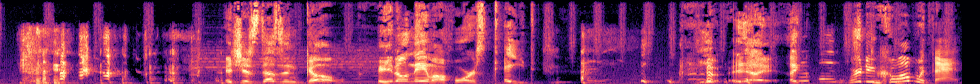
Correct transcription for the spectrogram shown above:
it just doesn't go. You don't name a horse Tate. like, where do you come up with that?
